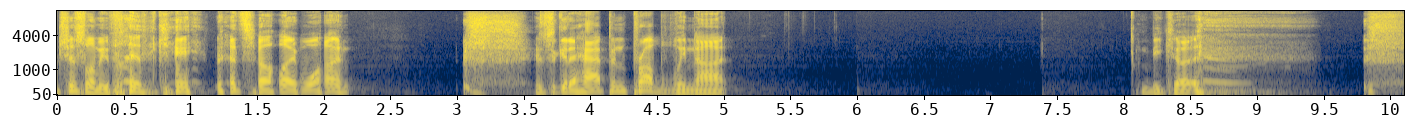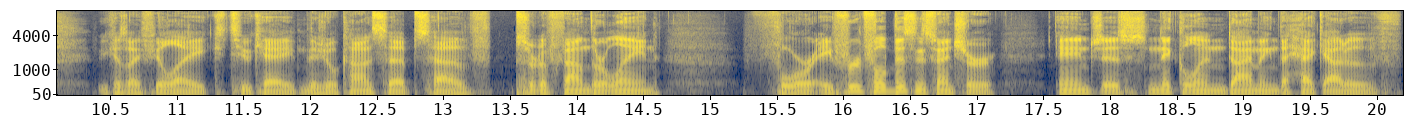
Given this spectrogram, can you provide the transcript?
just let me play the game. That's all i want. Is it gonna happen? Probably not. Because because I feel like 2K Visual Concepts have sort of found their lane for a fruitful business venture and just nickel and diming the heck out of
